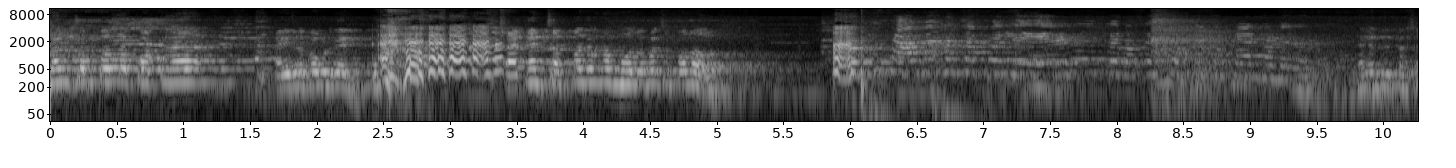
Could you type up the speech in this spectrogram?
ನನ್ ಚಪ್ಪಲ್ ಕೊಟ್ರೆ ಐದು ರೂಪಾಯಿ ಕೊಡ್ತೇನೆ. ಯಾಕಂದ್ರೆ ಚಪ್ಪಲ್ ಇದ್ರೆ ಮೂರು ರೂಪಾಯಿ ಚಪ್ಪಲ್. ಅವು ಹೆಂಗೈತಿ ಕಷ್ಟ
